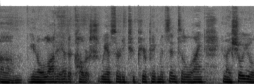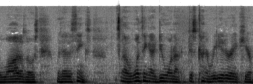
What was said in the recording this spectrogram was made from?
um, you know, a lot of other colors. We have 32 pure pigments into the line, and I show you a lot of those with other things. Uh, one thing I do want to just kind of reiterate here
